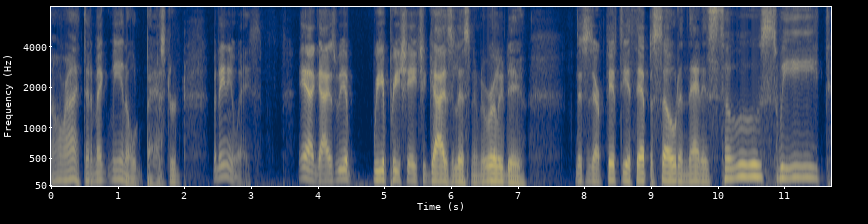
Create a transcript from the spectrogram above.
All right, that'll make me an old bastard. But anyways, yeah, guys, we we appreciate you guys listening. We really do. This is our 50th episode, and that is so sweet.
